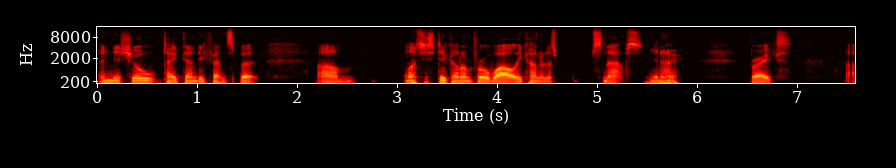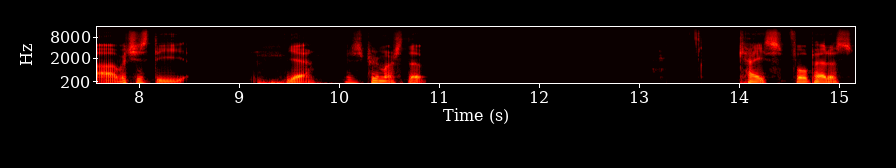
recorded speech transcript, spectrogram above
initial takedown defense, but um once you stick on him for a while, he kind of just snaps. You know, breaks. Uh, which is the yeah, which is pretty much the case for Pettis.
